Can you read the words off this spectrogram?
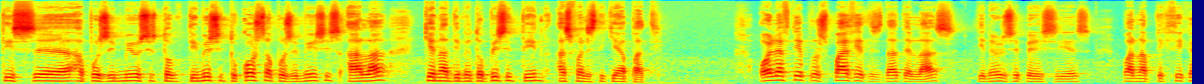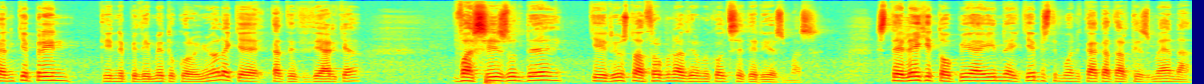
της ε, αποζημίωσης, το, τη μείωση του κόστους αποζημίωσης, αλλά και να αντιμετωπίσει την ασφαλιστική απάτη. Όλη αυτή η προσπάθεια της Datelas και νέες υπηρεσίες που αναπτυχθήκαν και πριν την επιδημία του κορονοϊού, αλλά και κατά τη διάρκεια, βασίζονται κυρίως στο ανθρώπινο αδυναμικό της εταιρείας μας. Στελέχη τα οποία είναι και επιστημονικά καταρτισμένα,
